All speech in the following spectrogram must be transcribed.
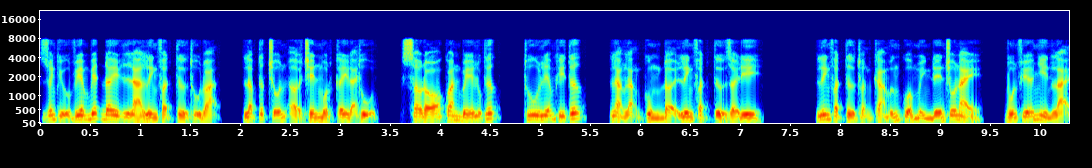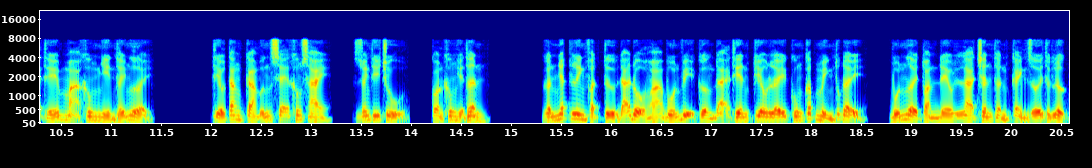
Doanh cửu viêm biết đây là linh phật tử thủ đoạn, lập tức trốn ở trên một cây đại thụ, sau đó quan bế lục thức, thu liễm khí tức lẳng lặng cùng đợi linh phật tử rời đi. Linh phật tử thuận cảm ứng của mình đến chỗ này, bốn phía nhìn lại thế mà không nhìn thấy người. Tiểu tăng cảm ứng sẽ không sai, doanh thí chủ, còn không hiện thân. Gần nhất linh phật tử đã độ hóa bốn vị cường đại thiên kiêu lấy cung cấp mình thúc đẩy, bốn người toàn đều là chân thần cảnh giới thực lực,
